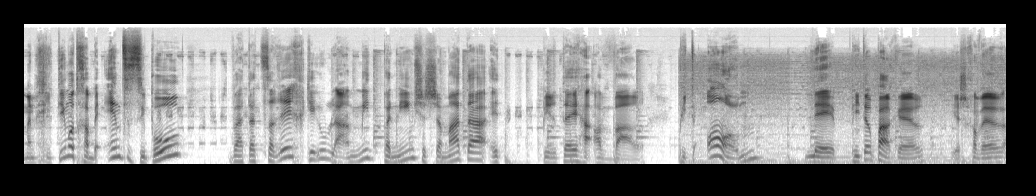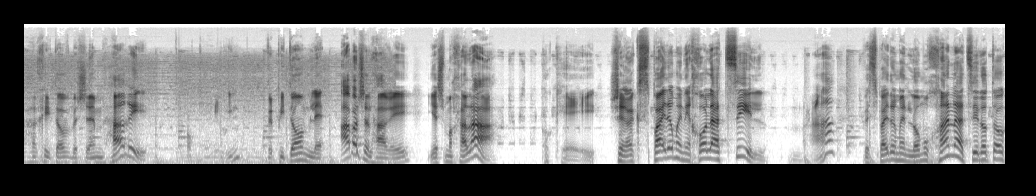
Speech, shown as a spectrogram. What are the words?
מנחיתים אותך באמצע סיפור, ואתה צריך כאילו להעמיד פנים ששמעת את פרטי העבר. פתאום, לפיטר פארקר יש חבר הכי טוב בשם הארי. אוקיי. ופתאום לאבא של הארי יש מחלה. אוקיי. שרק ספיידרמן יכול להציל. מה? וספיידרמן לא מוכן להציל אותו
